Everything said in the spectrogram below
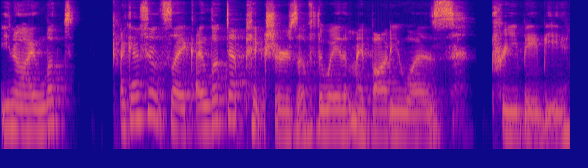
you know, I looked, I guess it was like I looked at pictures of the way that my body was pre baby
